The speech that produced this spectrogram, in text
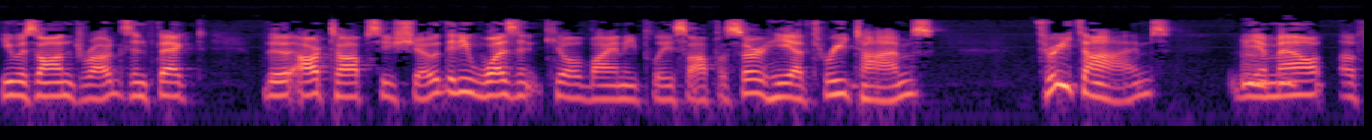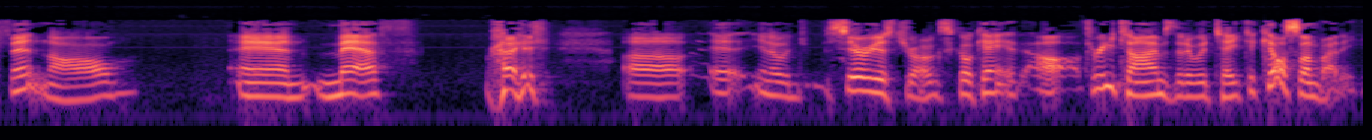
He was on drugs. In fact, the autopsy showed that he wasn't killed by any police officer. He had three times, three times the mm-hmm. amount of fentanyl and meth, right? Uh, eh, you know, serious drugs, cocaine, uh, three times that it would take to kill somebody.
